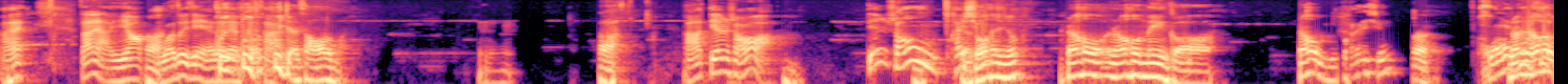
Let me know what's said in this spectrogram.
哎，咱俩一样，我最近也在练会会会点烧了吗？嗯，啊。啊，颠勺啊，颠勺还行还行，然后然后那个，然后还行，嗯，火候然后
